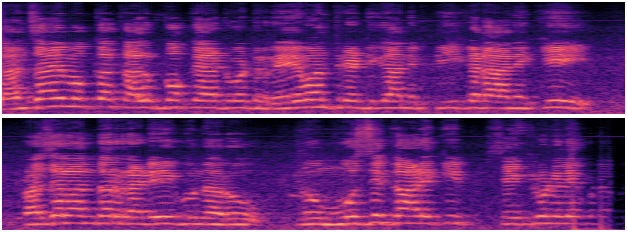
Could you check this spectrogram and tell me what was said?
గంజాయి మొక్క కలుపు మొక్క అయినటువంటి రేవంత్ రెడ్డి గారిని పీకడానికి ప్రజలందరూ రెడీగా ఉన్నారు. నువ్వు మూసి కాడికి సెక్యూరిటీ లేకుండా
